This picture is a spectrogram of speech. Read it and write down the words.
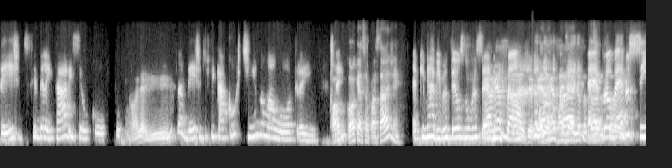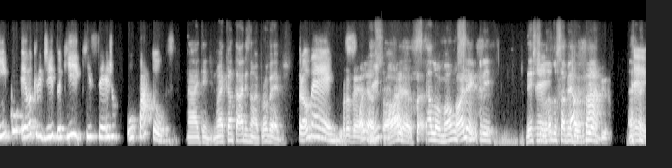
deixe de se deleitar em seu corpo. Olha aí. Nunca deixe de ficar curtindo um ao outro aí. Qual, né? qual que é essa passagem? É porque minha Bíblia não tem os números certos. É a mensagem. É a mensagem. é, Provérbios 5, eu acredito aqui que seja o 14. Ah, entendi. Não é Cantares, não, é Provérbios. Provérbios. Provérbios. Olha né? só, olha, Salomão olha sempre isso. destilando é. sabedoria. É o sábio. É.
